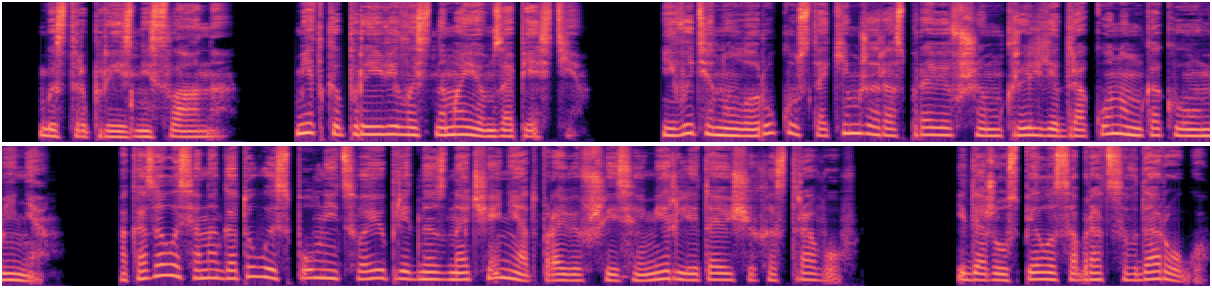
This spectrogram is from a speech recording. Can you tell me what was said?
— быстро произнесла она. Метка проявилась на моем запястье и вытянула руку с таким же расправившим крылья драконом, как и у меня. Оказалось, она готова исполнить свое предназначение, отправившись в мир летающих островов, и даже успела собраться в дорогу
